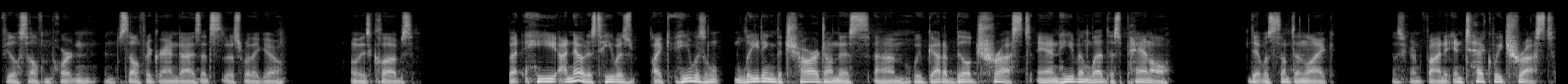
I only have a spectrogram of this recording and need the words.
feel self important and self aggrandize, that's, that's where they go, all these clubs. But he, I noticed he was like, he was leading the charge on this. Um, we've got to build trust. And he even led this panel that was something like, let's go and find it. In tech, we trust.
